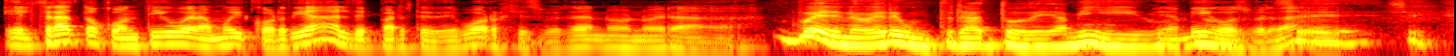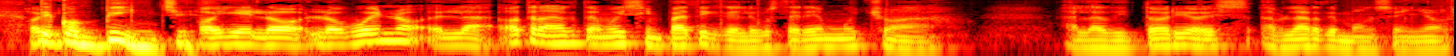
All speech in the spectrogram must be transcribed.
el trato contigo era muy cordial de parte de Borges, ¿verdad? No, no era... Bueno, era un trato de amigos. De amigos. ¿verdad? Sí, sí. Oye, de compinches. Oye, lo, lo bueno, la otra anécdota muy simpática que le gustaría mucho a, al auditorio es hablar de Monseñor.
